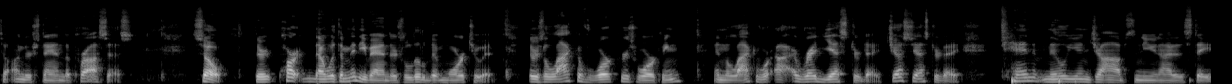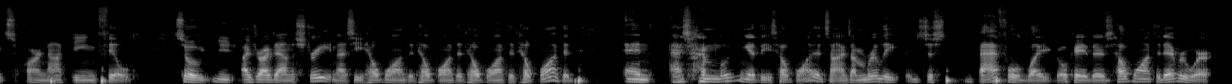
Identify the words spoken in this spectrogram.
to understand the process. So there part now with the minivan, there's a little bit more to it. There's a lack of workers working, and the lack of. I read yesterday, just yesterday, 10 million jobs in the United States are not being filled. So you, I drive down the street and I see help wanted, help wanted, help wanted, help wanted. And as I'm looking at these help wanted signs, I'm really just baffled. Like, okay, there's help wanted everywhere.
